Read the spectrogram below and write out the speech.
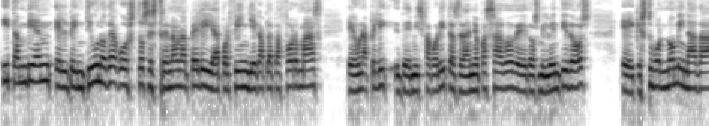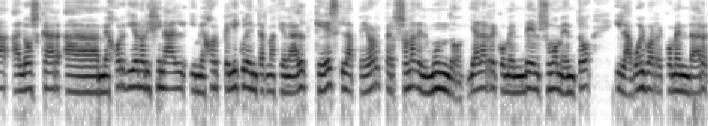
Y también el 21 de agosto se estrena una peli, ya por fin llega a plataformas, eh, una peli de mis favoritas del año pasado, de 2022, eh, que estuvo nominada al Oscar a Mejor Guión Original y Mejor Película Internacional, que es La Peor Persona del Mundo. Ya la recomendé en su momento y la vuelvo a recomendar.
